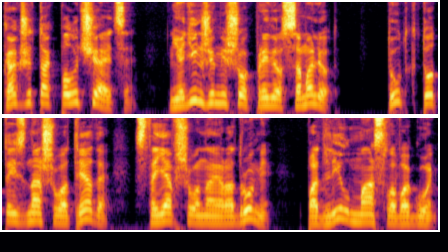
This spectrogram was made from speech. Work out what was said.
Как же так получается? Ни один же мешок привез самолет. Тут кто-то из нашего отряда, стоявшего на аэродроме, подлил масло в огонь.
